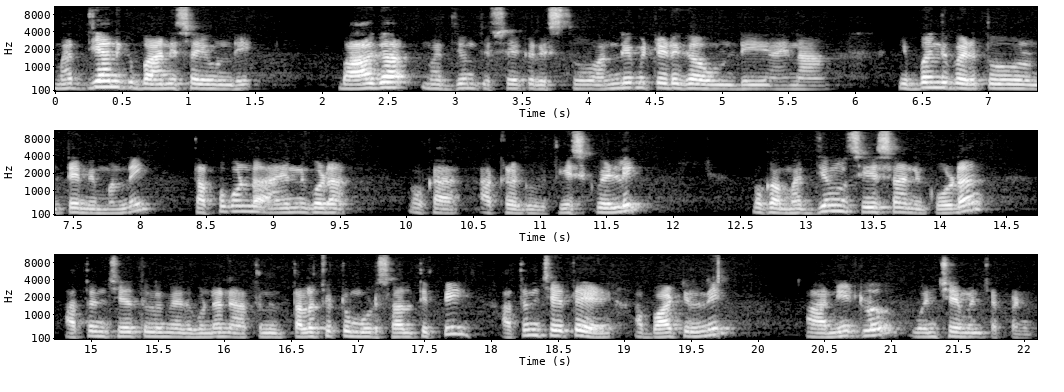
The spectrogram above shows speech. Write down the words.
మద్యానికి బానిసై ఉండి బాగా మద్యం స్వీకరిస్తూ అన్లిమిటెడ్గా ఉండి ఆయన ఇబ్బంది పెడుతూ ఉంటే మిమ్మల్ని తప్పకుండా ఆయన్ని కూడా ఒక అక్కడికి తీసుకువెళ్ళి ఒక మద్యం సీసాన్ని కూడా అతని చేతుల మీద గుండానే అతని తల చుట్టూ మూడు సార్లు తిప్పి అతని చేతే ఆ బాటిల్ని ఆ నీటిలో వంచేయమని చెప్పండి.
